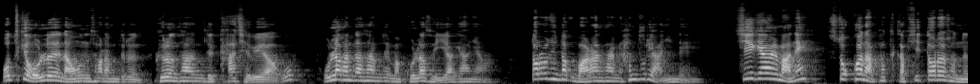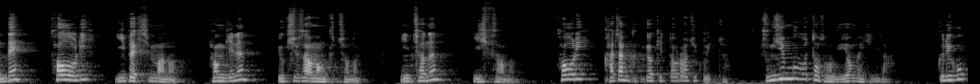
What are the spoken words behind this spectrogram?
어떻게 언론에 나오는 사람들은 그런 사람들 다 제외하고 올라간다는 사람들만 골라서 이야기하냐. 떨어진다고 말하는 사람이 한둘이 아닌데. 7개월 만에 수도권 아파트 값이 떨어졌는데 서울이 210만원, 경기는 64만 9천원, 인천은 24만원. 서울이 가장 급격히 떨어지고 있죠. 중심부부터 더 위험해진다. 그리고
